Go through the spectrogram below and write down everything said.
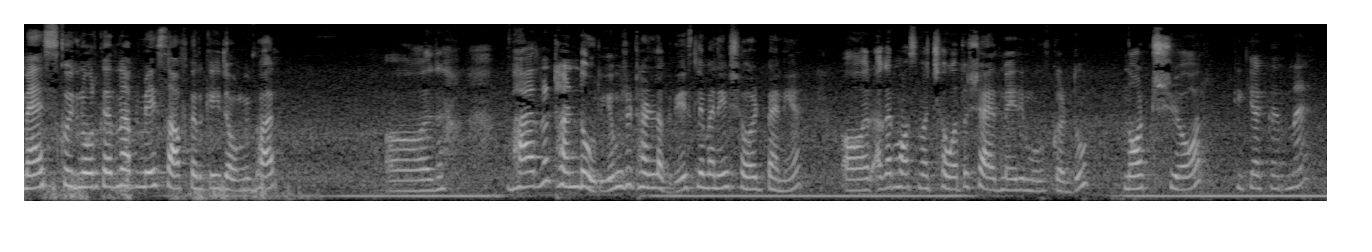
मैं इसको इग्नोर करना अभी मैं साफ़ करके ही जाऊँगी बाहर. और बाहर ना ठंड हो रही है मुझे ठंड लग रही है इसलिए मैंने ये शर्ट पहनी है. और अगर मौसम अच्छा हुआ तो शायद मैं रिमूव कर दूँ. नॉट श्योर कि क्या करना है.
